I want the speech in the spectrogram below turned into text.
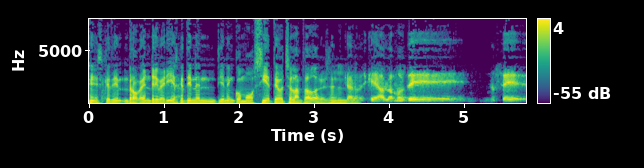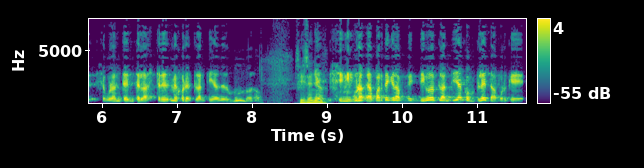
es que tienen, Robén Ribery, es que tienen, tienen como siete, ocho lanzadores. en el- Claro, es que hablamos de, no sé, seguramente entre las tres mejores plantillas del mundo, ¿no? Sí, señor. Sin ninguna, aparte que la, digo de plantilla completa, porque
